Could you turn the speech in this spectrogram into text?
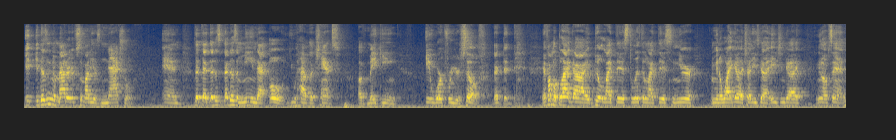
It, it doesn't even matter if somebody is natural. And that that, that, is, that doesn't mean that oh you have the chance of making it work for yourself. That, that if i'm a black guy built like this lifting like this and you're i mean a white guy chinese guy asian guy you know what i'm saying?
